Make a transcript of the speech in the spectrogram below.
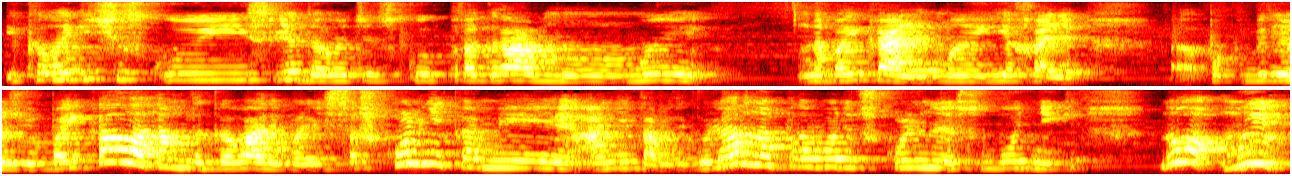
экологическую и исследовательскую программу мы на Байкале мы ехали по побережью Байкала, там договаривались со школьниками, они там регулярно проводят школьные субботники. Но мы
